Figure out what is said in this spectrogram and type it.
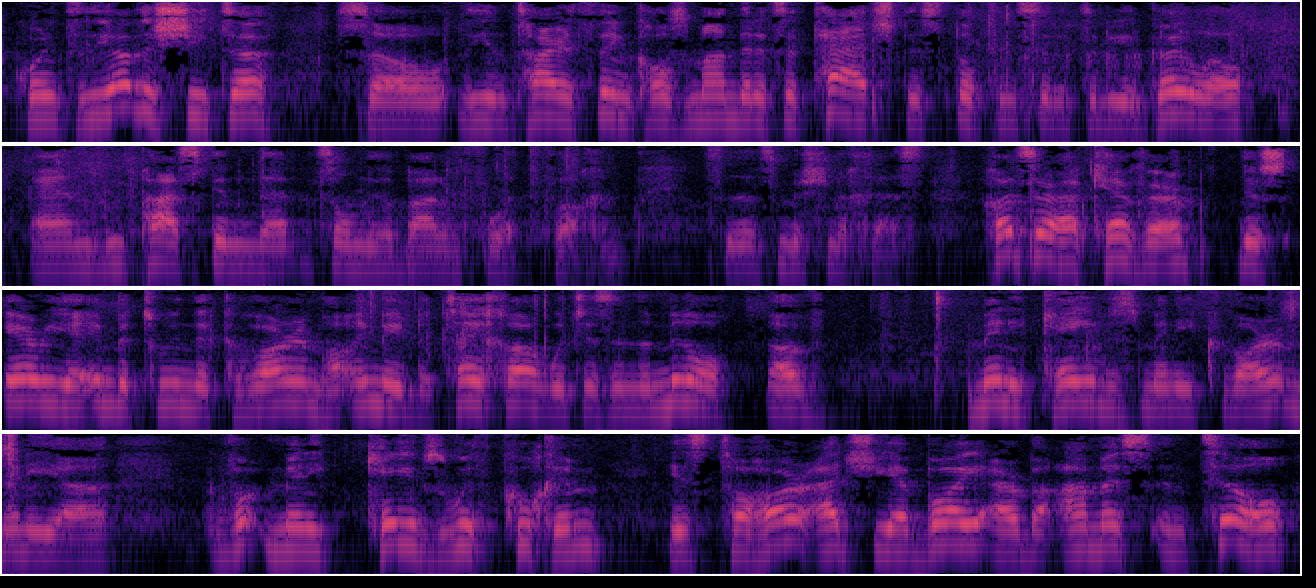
According to the other shita, so the entire thing, kol zman that it's attached, is still considered to be a goylel, and we paskin that it's only the bottom four tefachim. So that's Mishnah Ches. Chatzar HaKever, this area in between the Kavarim, Ha'imed B'Teicha, which is in the middle of many caves, many Kavarim, many, uh, many caves with Kuchim, is Tahar Ad Shiaboy Arba Ames until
